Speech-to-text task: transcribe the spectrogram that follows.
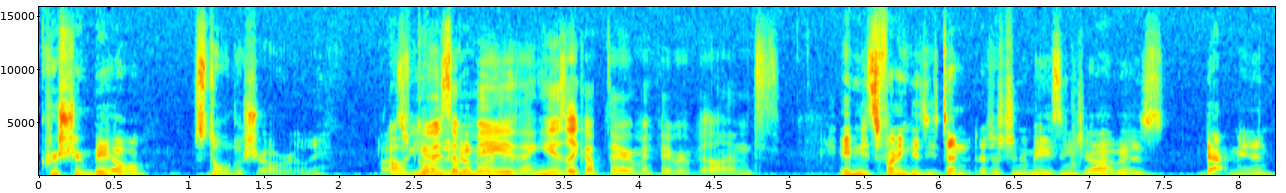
Christian Bale stole the show, really. Uh, oh, he was amazing. He's like up there with my favorite villains. And it's funny because he's done such an amazing job as Batman.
